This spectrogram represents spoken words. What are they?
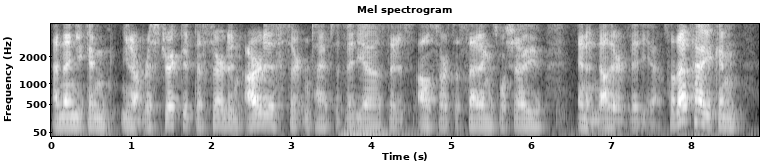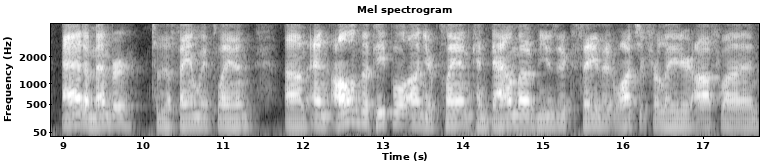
and then you can, you know, restrict it to certain artists, certain types of videos. There's all sorts of settings we'll show you in another video. So that's how you can add a member to the family plan. Um, and all of the people on your plan can download music, save it, watch it for later offline,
